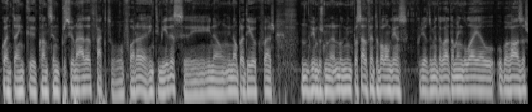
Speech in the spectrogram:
quando tem que, quando sendo pressionada, de facto, ou fora, intimida-se e, e, não, e não pratica o que faz. Vimos no, no domingo passado, frente ao Balonguense, curiosamente agora também goleia o, o Barrosas,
